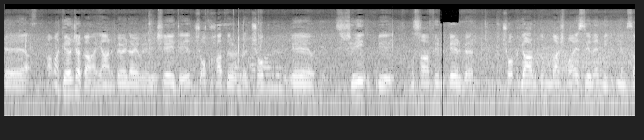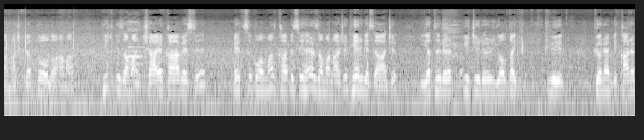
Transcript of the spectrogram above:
Ee, ama Görcek Ağa yani böyle şeydi, çok hatırlı, çok e, şey bir misafirperver, çok yardımlaşmayı seven bir insan Hacı Fethuoğlu ama hiçbir zaman çay kahvesi eksik olmaz. Kahvesi her zaman açık, herkese açık. Yatırır, içirir, yolda gören bir karep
